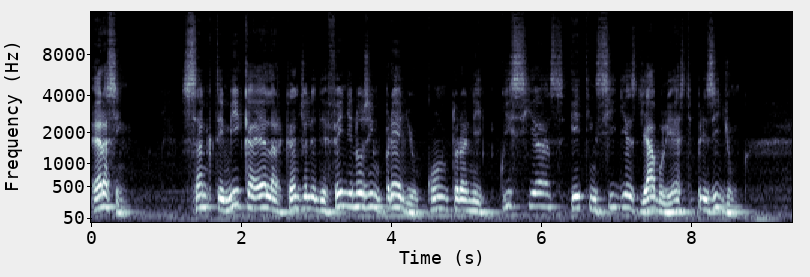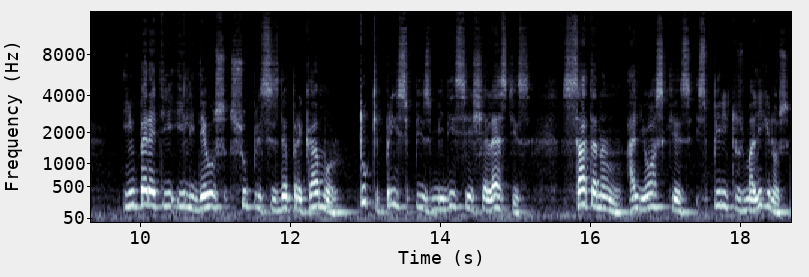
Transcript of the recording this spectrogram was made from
Era assim: Sancte Micael Arcangelo defende-nos in prelio contra niquicias et insidias diaboli est presidium. Imperet ili Deus supplicis deprecamur, tuc principis militiae celestis, satanam aliosques spiritus malignos,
